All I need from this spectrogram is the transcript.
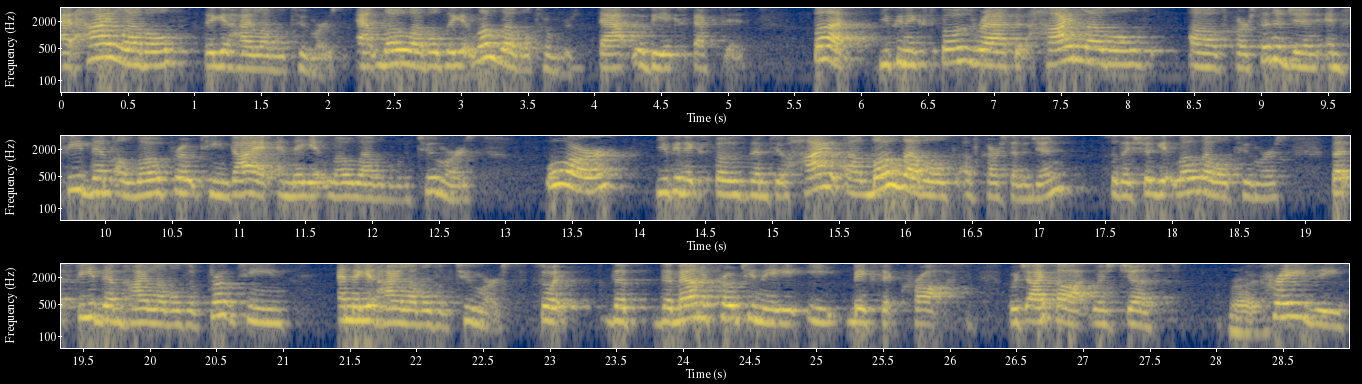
at high levels, they get high level tumors. At low levels, they get low level tumors. That would be expected. But you can expose rats at high levels of carcinogen and feed them a low protein diet and they get low levels of tumors. Or you can expose them to high, uh, low levels of carcinogen, so they should get low level tumors, but feed them high levels of protein and they get high levels of tumors. So it, the, the amount of protein they eat makes it cross, which I thought was just Right. crazy.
